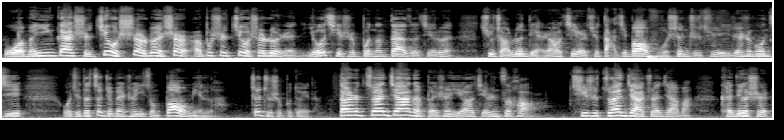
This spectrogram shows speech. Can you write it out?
我们应该是就事儿论事儿，而不是就事儿论人，尤其是不能带着结论去找论点，然后进而去打击报复，甚至去人身攻击。我觉得这就变成一种暴民了，这就是不对的。当然，专家呢本身也要洁身自好。其实专家专家嘛，肯定是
